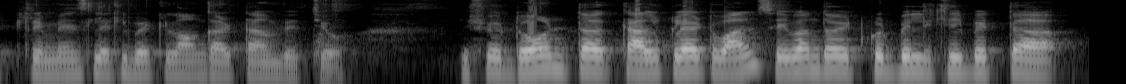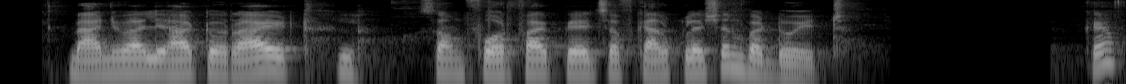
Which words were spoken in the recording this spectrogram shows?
it remains little bit longer term with you. If you don't uh, calculate once even though it could be little bit uh, manual you have to write some 4 5 page of calculation but do it. Okay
